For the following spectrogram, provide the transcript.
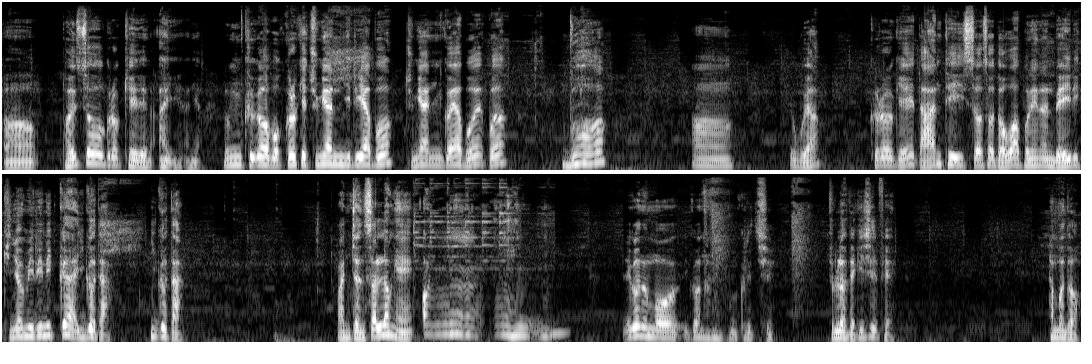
어, 벌써 그렇게 된, 아니, 아니야. 음, 그거 뭐 그렇게 중요한 일이야, 뭐? 중요한 거야, 뭐? 뭐? 뭐? 어, 이거 뭐야? 그러게, 나한테 있어서 너와 보내는 매일이 기념일이니까 이거다. 이거다. 완전 썰렁해. 이거는 뭐, 이거는 뭐, 그렇지. 둘러대기 실패. 한 번 더.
